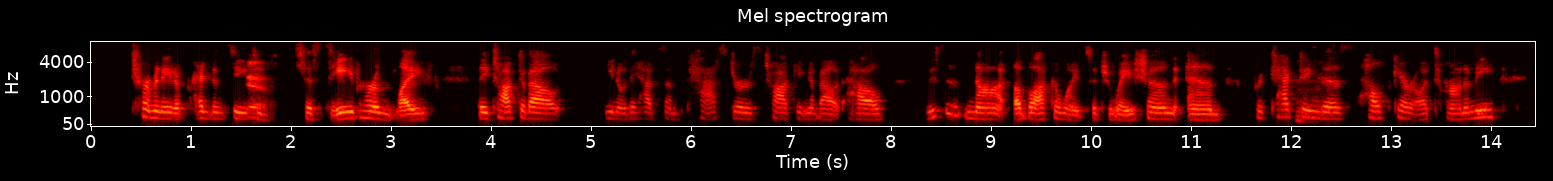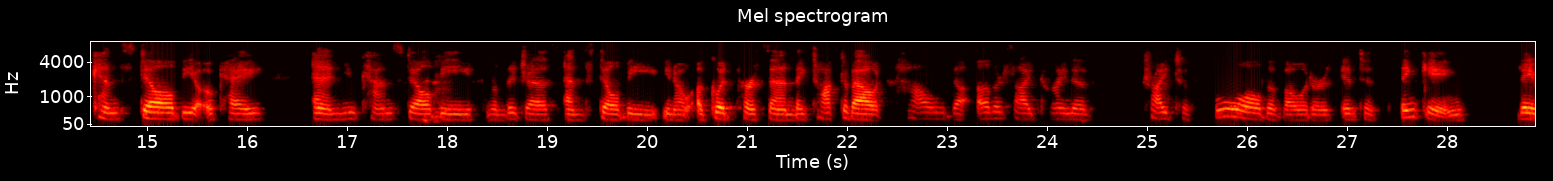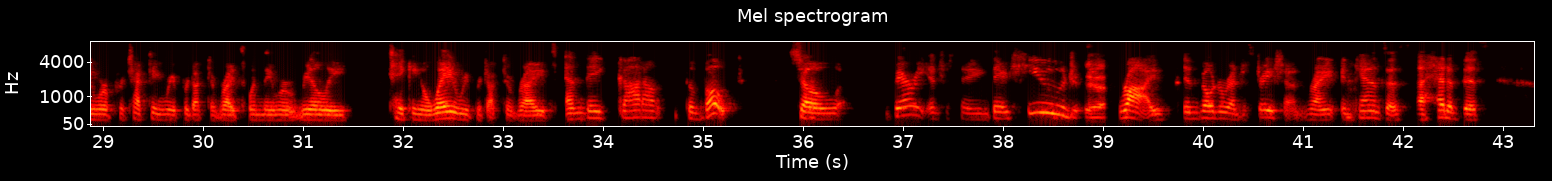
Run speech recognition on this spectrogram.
terminate a pregnancy yeah. to to save her life they talked about you know they had some pastors talking about how this is not a black and white situation and protecting mm-hmm. this healthcare autonomy can still be okay and you can still mm-hmm. be religious and still be you know a good person they talked about how the other side kind of tried to fool the voters into thinking they were protecting reproductive rights when they were really taking away reproductive rights and they got out the vote so very interesting. There's huge yeah. rise in voter registration, right, in Kansas ahead of this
